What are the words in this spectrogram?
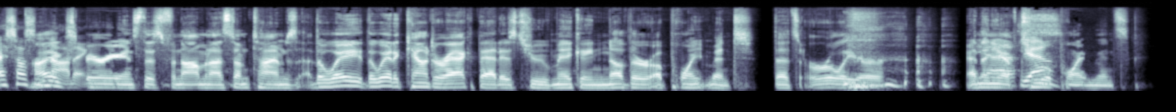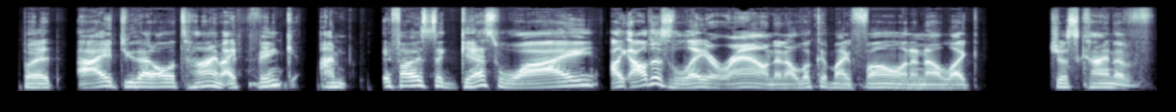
i saw some I nodding experience this phenomenon sometimes. The way the way to counteract that is to make another appointment that's earlier, and then you have two Yes. Appointments. But I do that all the time. I think I'm. If I was to guess why, like I'll just lay around and I'll look at my phone and I'll like just kind of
